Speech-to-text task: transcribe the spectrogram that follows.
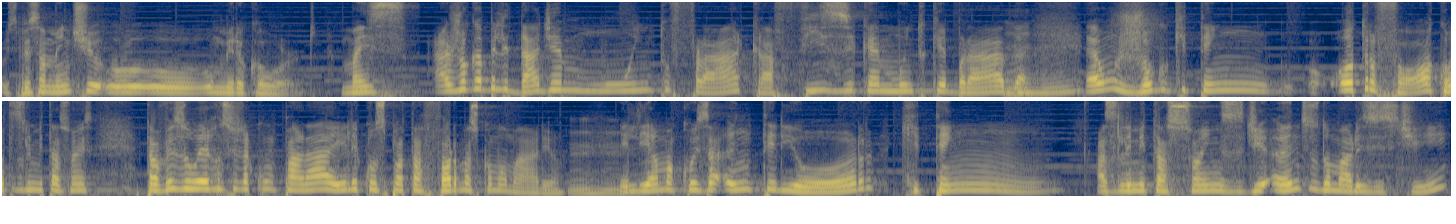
Especialmente o, o- o Miracle World. Mas a jogabilidade é muito fraca, a física é muito quebrada. Uhum. É um jogo que tem outro foco, outras limitações. Talvez o erro seja comparar ele com as plataformas como o Mario. Uhum. Ele é uma coisa anterior que tem as limitações de antes do Mario existir,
